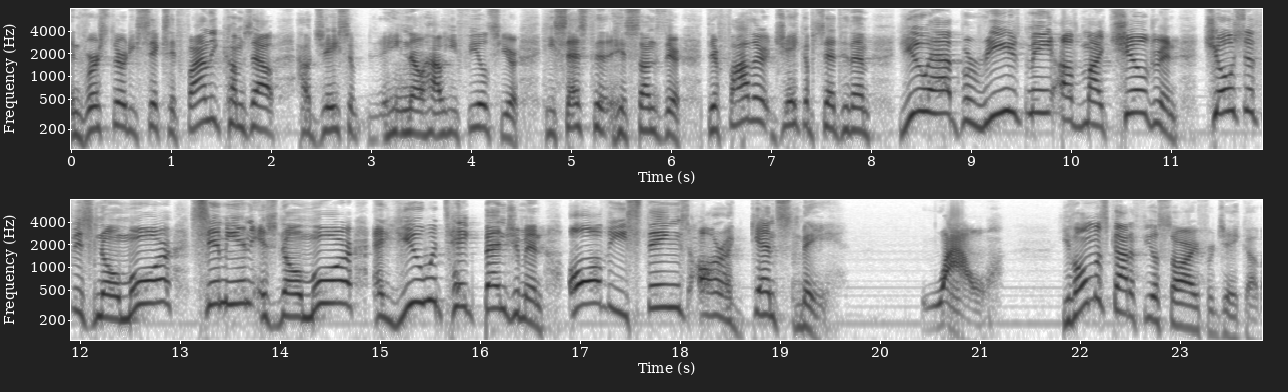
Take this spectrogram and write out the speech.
in verse 36 it finally comes out how Jacob you know how he feels here. He says to his sons there their father Jacob said to them you have bereaved me of my children. Joseph is no more Simeon is no more and you would take Benjamin. All these things are against me wow You've almost got to feel sorry for Jacob.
